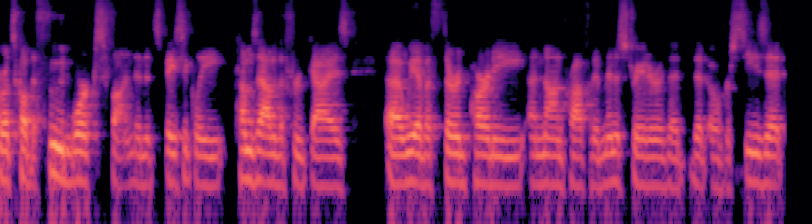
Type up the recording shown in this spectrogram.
or what's called the food works fund and it's basically comes out of the fruit guys. Uh, we have a third party a nonprofit administrator that that oversees it.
